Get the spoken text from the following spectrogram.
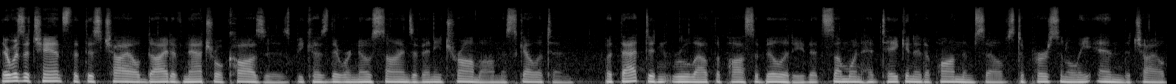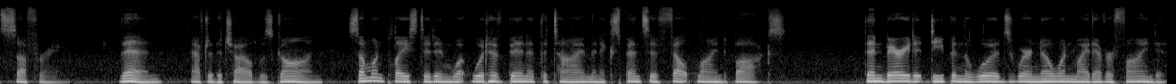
There was a chance that this child died of natural causes because there were no signs of any trauma on the skeleton, but that didn't rule out the possibility that someone had taken it upon themselves to personally end the child's suffering. Then, after the child was gone, someone placed it in what would have been at the time an expensive felt lined box, then buried it deep in the woods where no one might ever find it.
